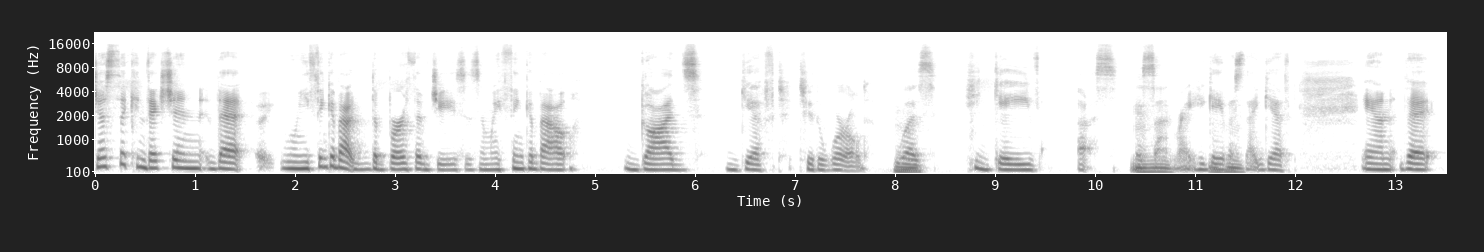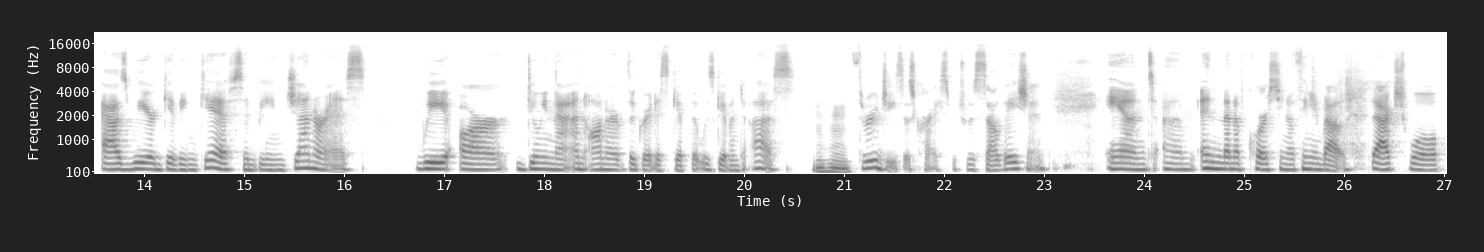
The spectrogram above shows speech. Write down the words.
just the conviction that uh, when you think about the birth of Jesus and we think about God's gift to the world Mhm. was he gave us his son, right? He gave us that gift. And that as we are giving gifts and being generous, we are doing that in honor of the greatest gift that was given to us mm-hmm. through Jesus Christ, which was salvation. And um, and then of course, you know, thinking about the actual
